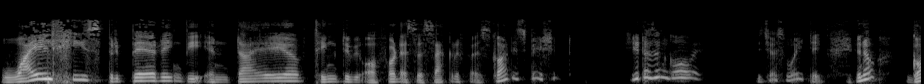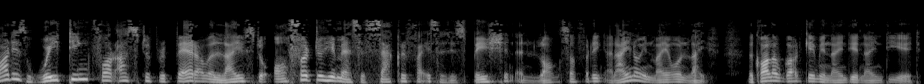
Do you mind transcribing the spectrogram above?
While he's preparing the entire thing to be offered as a sacrifice, God is patient. He doesn't go away. He's just waiting. You know, God is waiting for us to prepare our lives to offer to Him as a sacrifice, as His patient and long suffering. And I know in my own life, the call of God came in 1998.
